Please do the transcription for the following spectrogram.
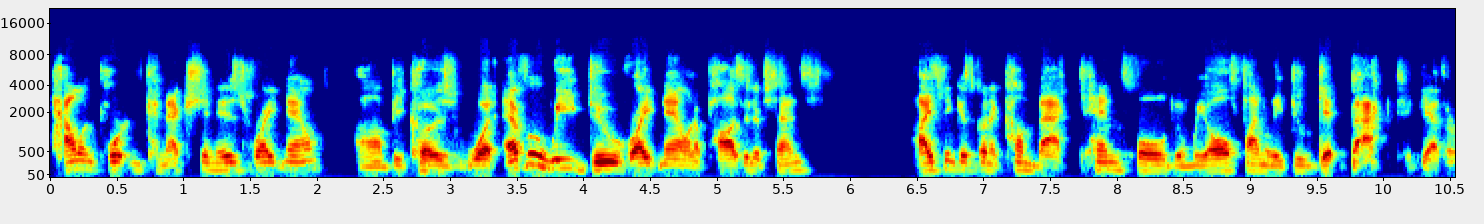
how important connection is right now uh, because whatever we do right now in a positive sense, I think is going to come back tenfold when we all finally do get back together.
